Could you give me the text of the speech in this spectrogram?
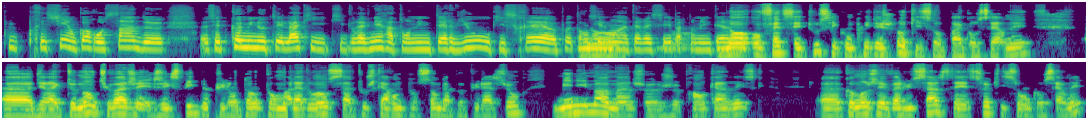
plus précis encore au sein de, heu, cette communauté-là qui qui devrait venir à ton interview ou qui serait, potentiellement Non, intéressé par ton non, interview? en fait, c'est tous, y compris des gens qui sont pas concernés euh, directement. Tu vois, j'explique depuis longtemps que pour moi, la douance, ça touche 40% de la population minimum. hein, je, je prends aucun risque. Euh, comment j'évalue ça? C'est ceux qui sont concernés.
